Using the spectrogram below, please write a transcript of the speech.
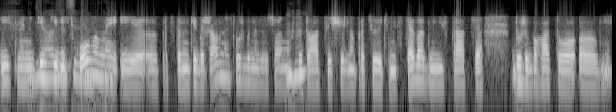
дійсно, не тільки для військовими і е, представники Державної служби надзвичайних Мгм. ситуацій щільно працюють місцева адміністрація. Дуже багато е,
